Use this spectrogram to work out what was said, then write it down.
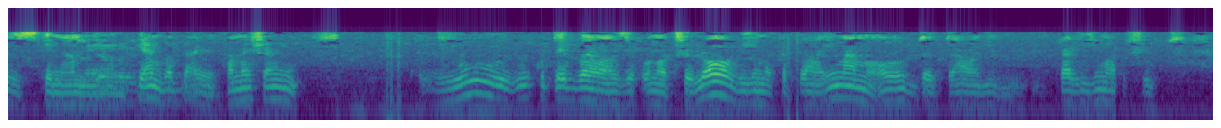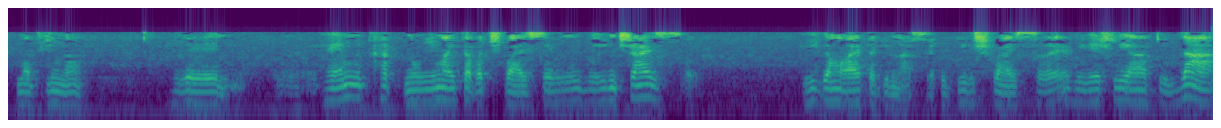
זקנה. כן, ודאי, חמש שנים. הוא, הוא כותב בזיכרונות שלו, ואימא כתבה, אימא מאוד הייתה, הייתה לי אימא פשוט מדהימה. והם התחתנו, אימא הייתה בת 17 והוא בן 19. היא גמרה את הגימנסיה בגיל 17, ויש לי העתודה,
